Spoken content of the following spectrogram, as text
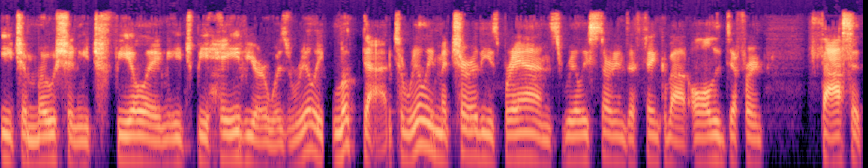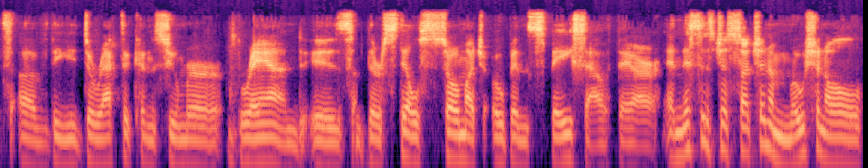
each emotion, each feeling, each behavior was really looked at to really mature these brands, really starting to think about all the different facets of the direct to consumer brand is there's still so much open space out there and this is just such an emotional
